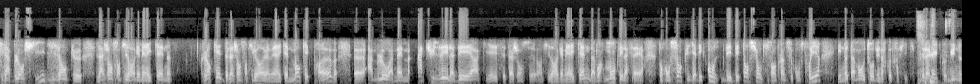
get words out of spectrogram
qu'il a blanchi, disant que l'agence antidrogue américaine L'enquête de l'agence antidrogue américaine manquait de preuves. Euh, AMLO a même accusé la DEA, qui est cette agence euh, antidrogue américaine, d'avoir monté l'affaire. Donc on sent qu'il y a des, des, tensions qui sont en train de se construire, et notamment autour du narcotrafic, de la lutte commune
